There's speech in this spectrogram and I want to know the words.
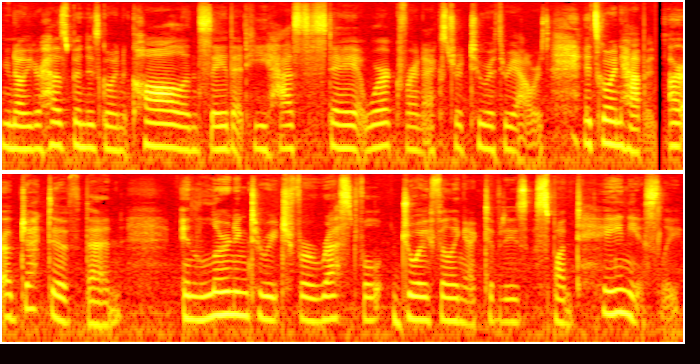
You know, your husband is going to call and say that he has to stay at work for an extra two or three hours. It's going to happen. Our objective then in learning to reach for restful, joy filling activities spontaneously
